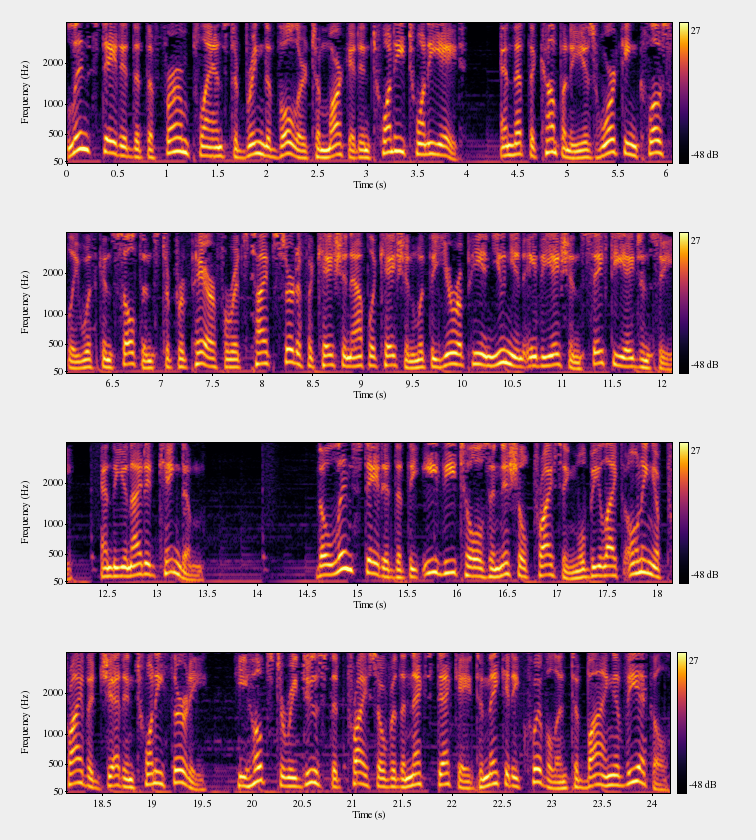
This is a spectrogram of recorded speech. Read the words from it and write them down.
Lin stated that the firm plans to bring the Volar to market in 2028, and that the company is working closely with consultants to prepare for its type certification application with the European Union Aviation Safety Agency and the United Kingdom. Though Lin stated that the eVTOL's initial pricing will be like owning a private jet in 2030, he hopes to reduce that price over the next decade to make it equivalent to buying a vehicle.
